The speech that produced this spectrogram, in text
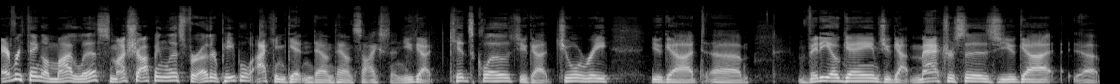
everything on my list, my shopping list for other people, I can get in downtown Sikeston. You got kids' clothes, you got jewelry, you got uh, video games, you got mattresses, you got uh,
